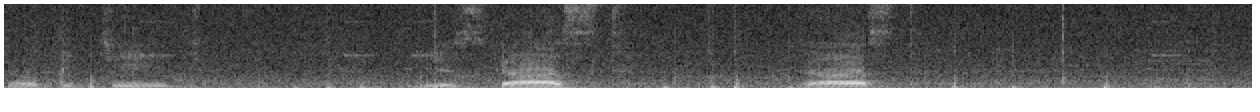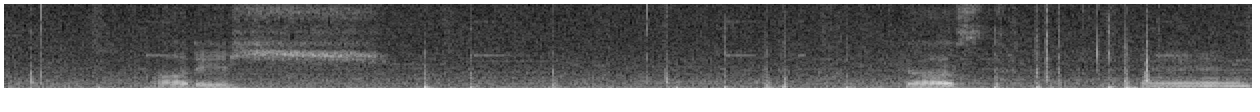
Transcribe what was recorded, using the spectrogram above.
Go Pidgeot. Use Gust. Gust. Oddish. Gust. And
